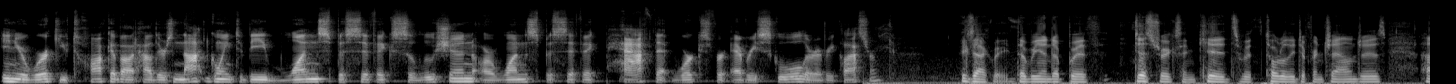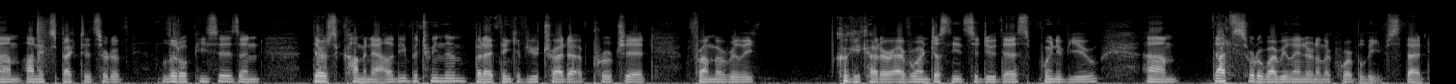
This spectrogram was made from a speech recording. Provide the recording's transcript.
in your work you talk about how there's not going to be one specific solution or one specific path that works for every school or every classroom? Exactly. That we end up with districts and kids with totally different challenges, um, unexpected sort of little pieces, and there's commonality between them. But I think if you try to approach it from a really cookie cutter, everyone just needs to do this point of view, um, that's sort of why we landed on the core beliefs that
